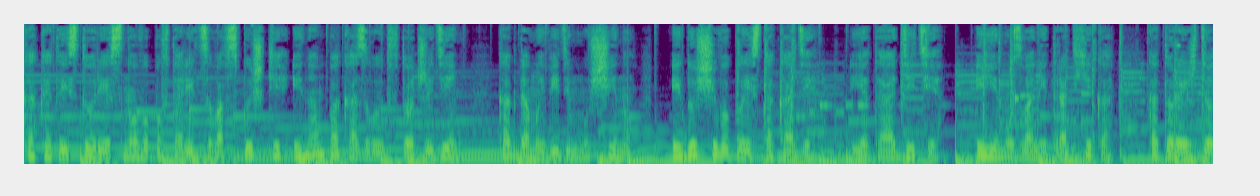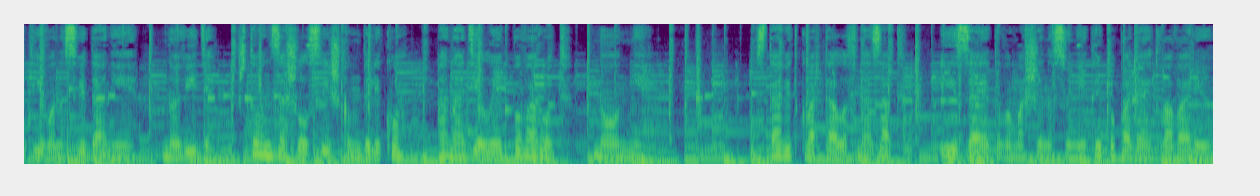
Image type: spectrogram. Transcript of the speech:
как эта история снова повторится во вспышке и нам показывают в тот же день, когда мы видим мужчину, идущего по эстакаде, и это Адити, и ему звонит Радхика, которая ждет его на свидание, но видя, что он зашел слишком далеко, она делает поворот, но он не ставит кварталов назад, и из-за этого машина Суниты попадает в аварию,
